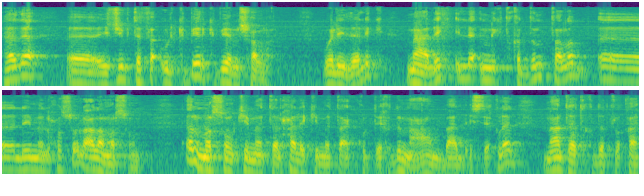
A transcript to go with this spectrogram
هذا آه، يجيب تفاؤل كبير كبير إن شاء الله. ولذلك ما عليك إلا إنك تقدم طلب آه، للحصول على مرسوم. المرسوم كما انت الحاله كما تاعك قلت يخدم عام بعد الاستقلال. معناتها تقدر تلقاه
